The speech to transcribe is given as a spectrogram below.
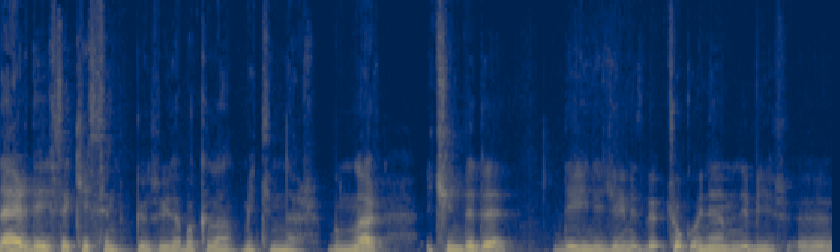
neredeyse kesin gözüyle bakılan metinler. Bunlar içinde de değineceğimiz ve çok önemli bir e,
